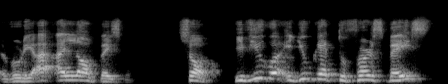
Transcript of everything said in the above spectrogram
Rudy. I, I love baseball. So if you go, if you get to first base,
